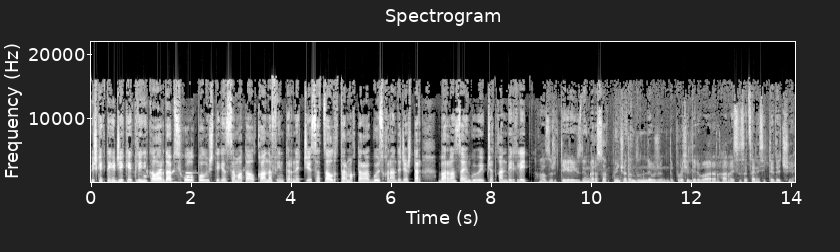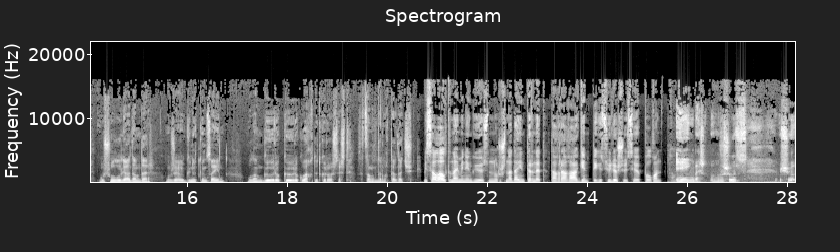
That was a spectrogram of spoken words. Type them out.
бишкектеги жеке клиникаларда психолог болуп иштеген самат алканов интернет же социалдык тармактарга көз каранды жаштар барган сайын көбөйүп жатканын белгилейт. Азыр тегерегибизден карасак күнчө адамдын эле уже мындай профилдери бар ар кайсы социальный сеттердечи. Ушул эле адамдар уже күн өткөн сайын улам көбүрөөк көбүрөөк убакыт өткөрө башташты социалдык тармактардачы. Мисалы алтын ай менен күйөөсүнүн урушуна да интернет тагыраагы агенттеги сүйлөшүү себеп болгон. Эң башкы урушубуз ушу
